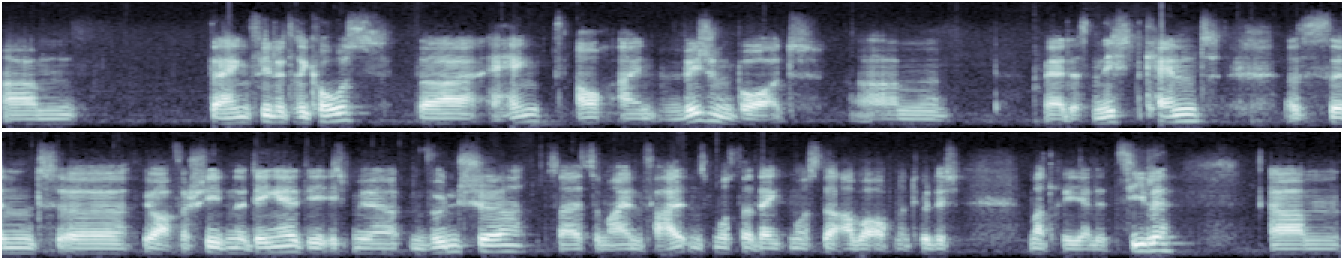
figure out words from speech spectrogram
Ähm, da hängen viele Trikots, da hängt auch ein Vision Board. Ähm, wer das nicht kennt, es sind äh, ja, verschiedene Dinge, die ich mir wünsche, sei es zum einen Verhaltensmuster, Denkmuster, aber auch natürlich materielle Ziele, ähm,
